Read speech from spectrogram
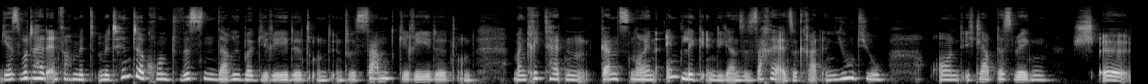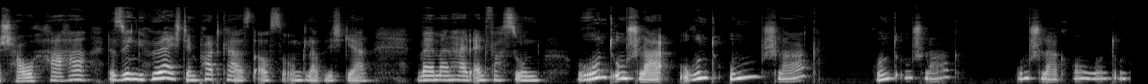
ja, es wird halt einfach mit, mit Hintergrundwissen darüber geredet und interessant geredet und man kriegt halt einen ganz neuen Einblick in die ganze Sache, also gerade in YouTube und ich glaube, deswegen sch äh, schau, haha, deswegen höre ich den Podcast auch so unglaublich gern, weil man halt einfach so ein Rundumschlag, Rundumschlag, Rundumschlag, Umschlag, rundum,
